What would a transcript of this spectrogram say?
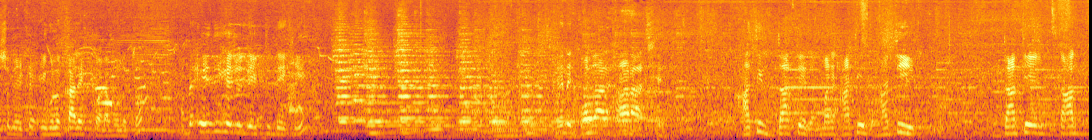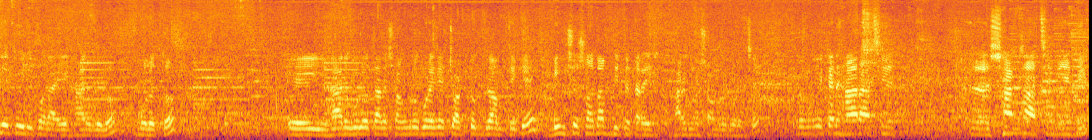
আসলে এগুলো কালেক্ট করা মূলত। আমরা এইদিকে যদি একটু দেখি এখানে গলার হার আছে। হাতির দাঁতের মানে হাতির হাতির দাঁতের দাঁত দিয়ে তৈরি করা এই হারগুলো মূলত। এই হারগুলো তারা সংগ্রহ করেছে চট্টগ্রাম থেকে, বিংশ শতাব্দীতে তারা এই হারগুলো সংগ্রহ করেছে। এবং এখানে হার আছে শাখা আছে মেয়েদের।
